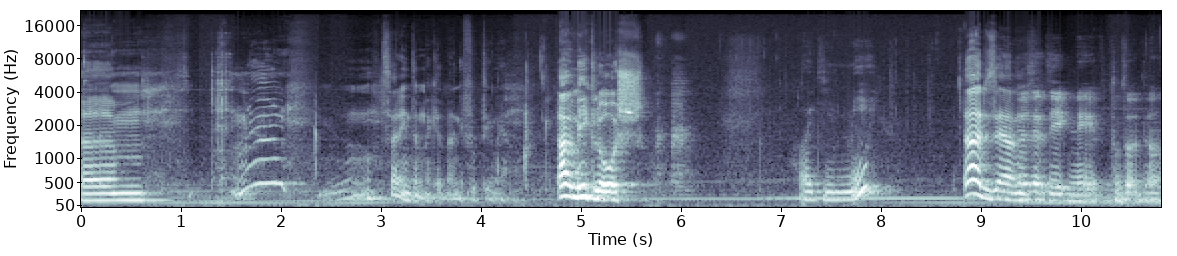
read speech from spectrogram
Um, szerintem neked menni fog Timi. Ah, Miklós! Hogy mi? Ez el... Vezetéknév, tudod? A...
